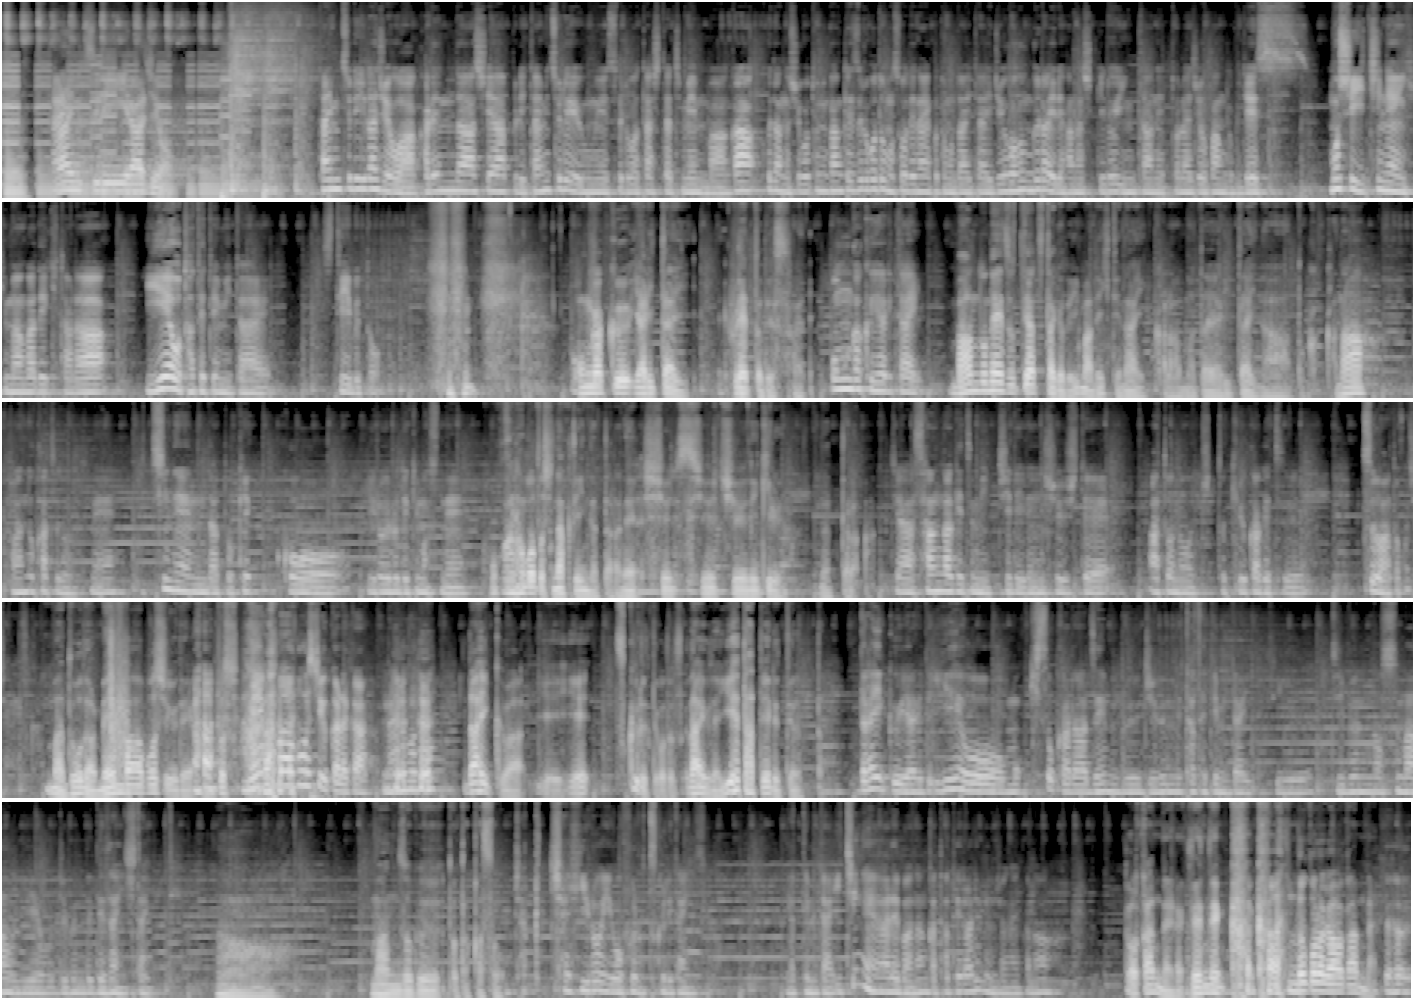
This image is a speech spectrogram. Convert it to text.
タイムツリーラジオ。タイムツリーラジオはカレンダーシェアアプリタイムツリーを運営する私たちメンバーが普段の仕事に関係することもそうでないことも大体15分ぐらいで話し切るインターネットラジオ番組です。もし1年暇ができたら家を建ててみたいスティーブと。音楽やりたいフレットです、はい、音楽やりたい。バンドねずっとやってたけど今できてないからまたやりたいなとかかな。バンド活動ですね1年だと結構いろいろできますね。他のことしなくていいんだったらね集集中できるんだったら。じゃあ3ヶ月みっちり練習してあとのちょっと9ヶ月ツアーとかじゃないですか。まあどうだろうメンバー募集で半年。メンバー募集からか。なるほど。大工は家家作るってことですか？大工さん家建てるってなった。大工やりたい。家をもう基礎から全部自分で建ててみたいっていう自分の住まう家を自分でデザインしたいっていう。あー満足度高そう。めちゃくちゃ広いお風呂作りたいんですよ。やってみたい。1年あればなんか建てられるんじゃないかな。わかんないな全然か 勘どころがわかんない。ちょっ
